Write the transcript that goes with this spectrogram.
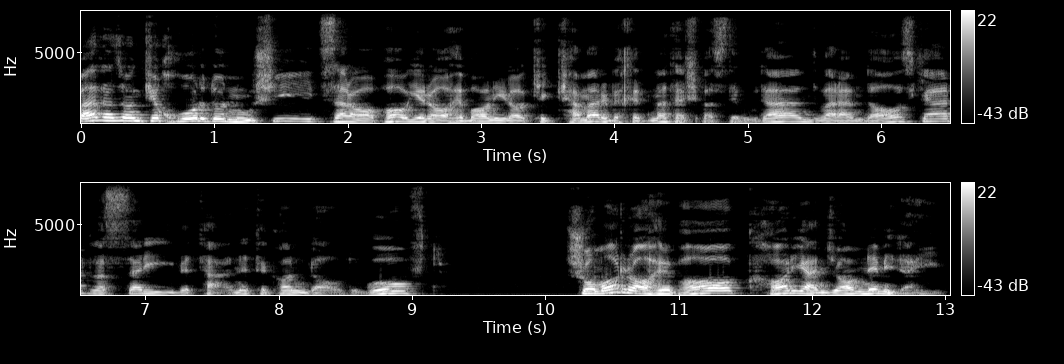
بعد از آنکه خورد و نوشید سراپای راهبانی را که کمر به خدمتش بسته بودند ورانداز کرد و سری به تعنه تکان داد و گفت شما راهبها کاری انجام نمی دهید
